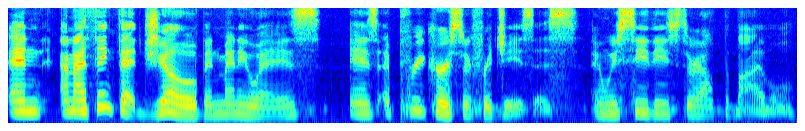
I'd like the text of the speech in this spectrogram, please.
And, and I think that Job, in many ways, is a precursor for Jesus. And we see these throughout the Bible.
